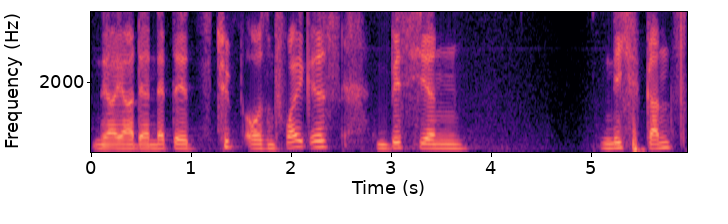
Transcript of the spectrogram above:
ja, ja, der nette Typ aus dem Volk ist, ein bisschen nicht ganz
